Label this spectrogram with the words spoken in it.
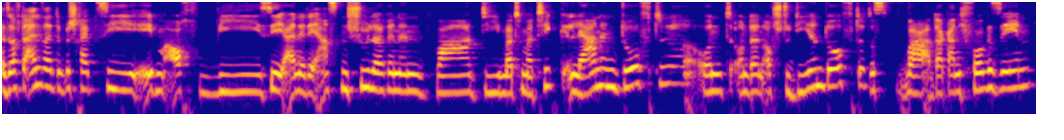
Also auf der einen Seite beschreibt sie eben auch, wie sie eine der ersten Schülerinnen war, die Mathematik lernen durfte und, und dann auch studieren durfte. Das war da gar nicht vorgesehen.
